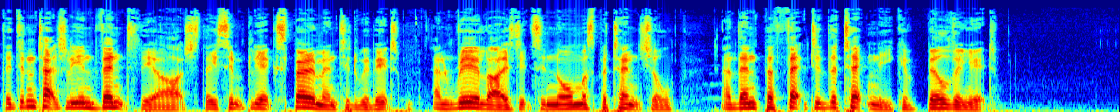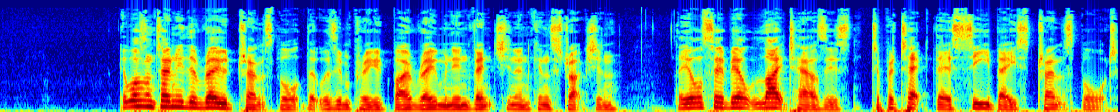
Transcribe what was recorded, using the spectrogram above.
they didn't actually invent the arch, they simply experimented with it and realised its enormous potential, and then perfected the technique of building it. It wasn't only the road transport that was improved by Roman invention and construction, they also built lighthouses to protect their sea based transport.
